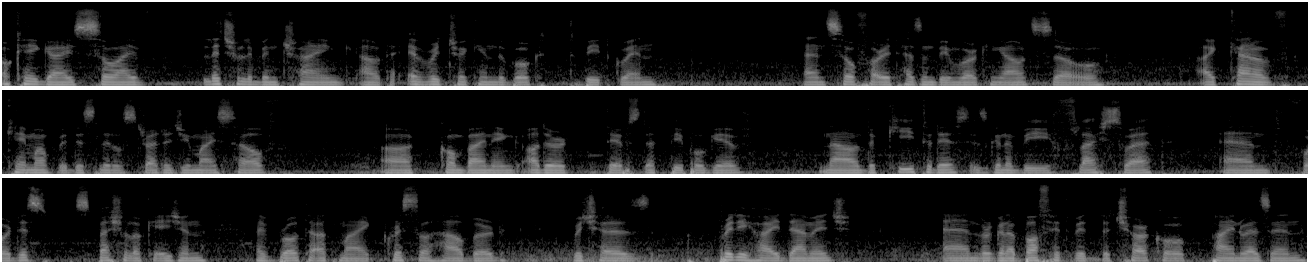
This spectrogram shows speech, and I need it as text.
Okay guys, so I've literally been trying out every trick in the book to beat Gwyn and so far it hasn't been working out so I kind of came up with this little strategy myself uh, combining other tips that people give. Now the key to this is gonna be Flash Sweat and for this special occasion I've brought out my Crystal Halberd which has pretty high damage and we're gonna buff it with the charcoal pine resin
